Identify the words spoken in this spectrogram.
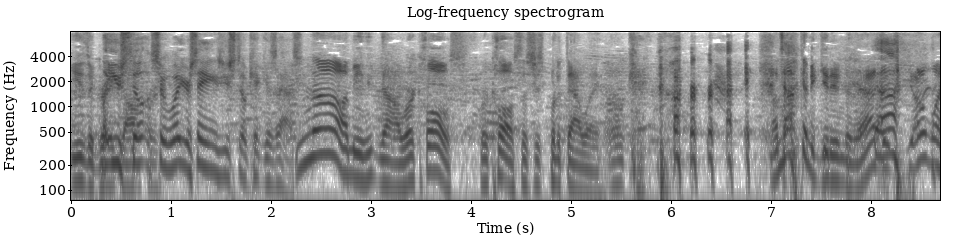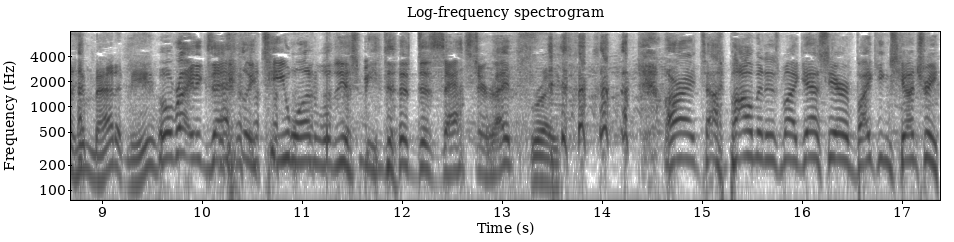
he's a but great you golfer. still. So what you're saying is you still kick his ass. No, I mean, no, we're close. We're close. Let's just put it that way. Okay, all right. I'm not going to get into that. I don't want him mad at me. Well, right, exactly. T1 will just be the disaster, right? Right. All right, Todd Bouman is my guest here, at Vikings Country.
